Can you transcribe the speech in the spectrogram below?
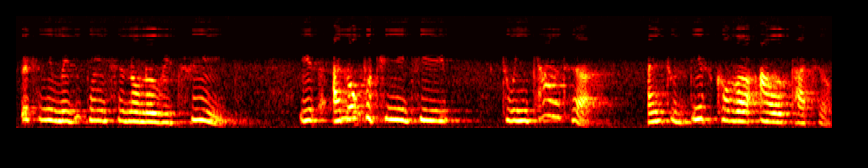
especially meditation on a retreat, is an opportunity to encounter and to discover our pattern.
